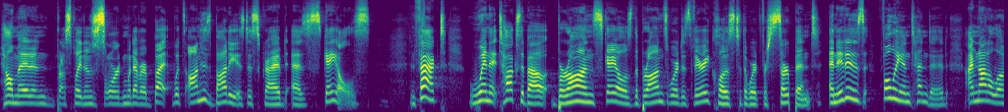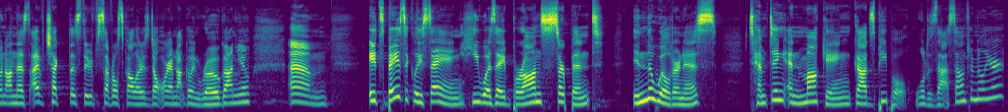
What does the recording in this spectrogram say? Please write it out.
helmet and breastplate and sword and whatever. But what's on his body is described as scales. In fact, when it talks about bronze scales, the bronze word is very close to the word for serpent, and it is fully intended. I'm not alone on this. I've checked this through several scholars. Don't worry, I'm not going rogue on you. Um, it's basically saying he was a bronze serpent in the wilderness tempting and mocking God's people. Well, does that sound familiar?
